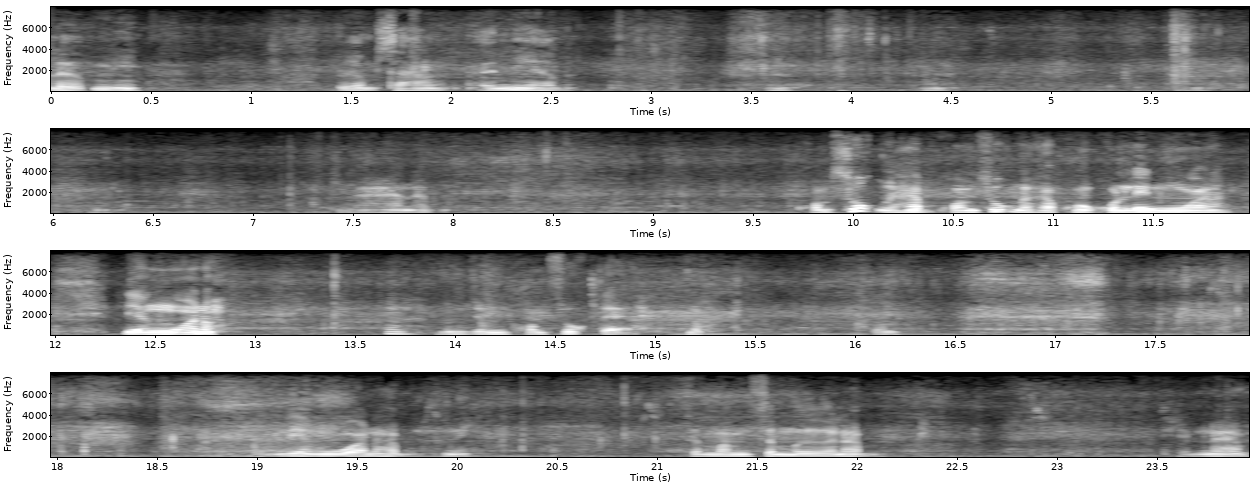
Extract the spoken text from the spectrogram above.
เริ่มนี้ เริ่มสร้างไอ้นี่ครับอืมอืมอืมกินอาหารครับ ความสุขนะครับ ความสุขนะครับ ของคนเล่นงัวเลี้ยงงัวเนาะมันจะมีความสุขแต่เนาะเลี้ยงงัวนะครับนี่สม่ำเสมอนะครับ เทียมน้ำ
